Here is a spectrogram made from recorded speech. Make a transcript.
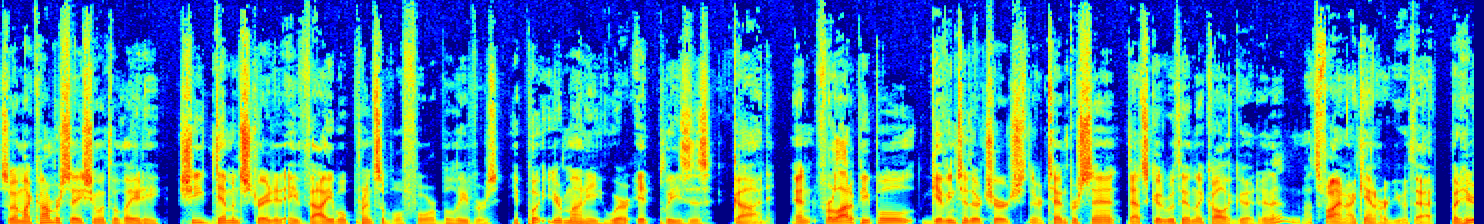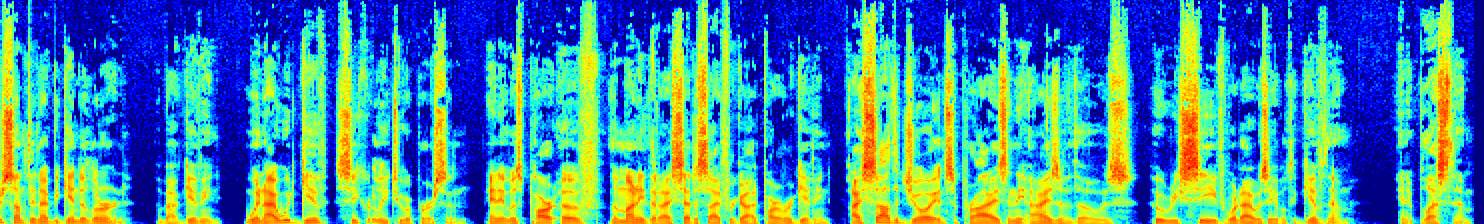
So, in my conversation with the lady, she demonstrated a valuable principle for believers. You put your money where it pleases God. And for a lot of people, giving to their church, their 10%, that's good with them. They call it good. And that's fine. I can't argue with that. But here's something I began to learn about giving. When I would give secretly to a person, and it was part of the money that I set aside for God, part of our giving, I saw the joy and surprise in the eyes of those who received what I was able to give them, and it blessed them.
